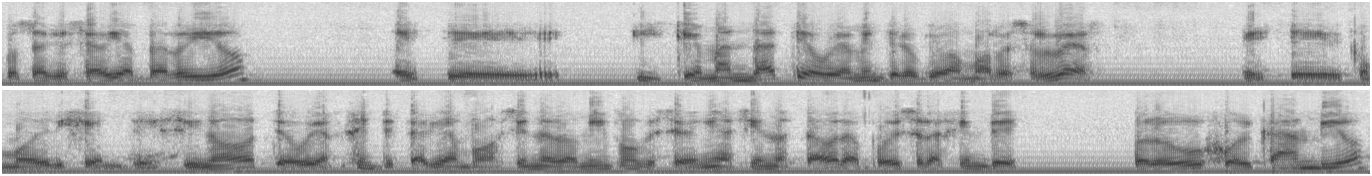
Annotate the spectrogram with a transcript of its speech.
cosa que se había perdido, este, y que mandate obviamente lo que vamos a resolver este, como dirigente. Si no, te, obviamente estaríamos haciendo lo mismo que se venía haciendo hasta ahora. Por eso la gente produjo el cambio,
